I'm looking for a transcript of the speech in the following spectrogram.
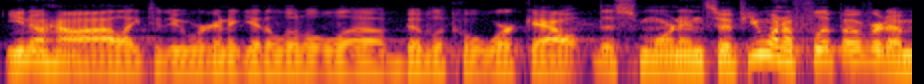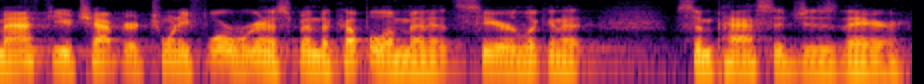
you know how I like to do. We're going to get a little uh, biblical workout this morning. So if you want to flip over to Matthew chapter 24, we're going to spend a couple of minutes here looking at some passages there.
